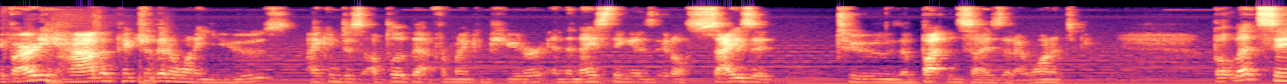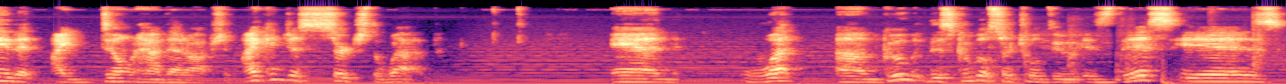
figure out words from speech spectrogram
if I already have a picture that I want to use, I can just upload that from my computer. And the nice thing is it'll size it to the button size that I want it to be. But let's say that I don't have that option. I can just search the web. And what um, Google, this Google search will do is this is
